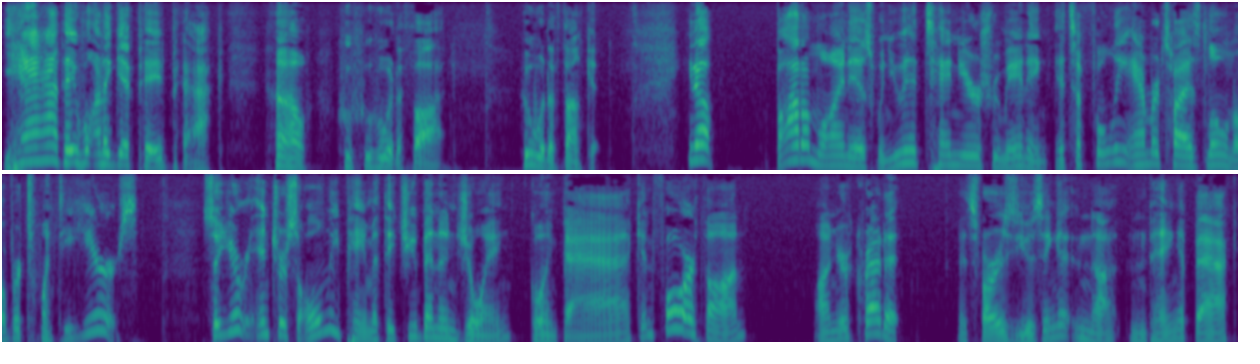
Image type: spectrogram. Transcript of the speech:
Yeah, they want to get paid back. Oh, who, who would have thought? Who would have thunk it? You know, Bottom line is when you hit 10 years remaining, it's a fully amortized loan over 20 years. So your interest only payment that you've been enjoying, going back and forth on, on your credit, as far as using it and not and paying it back,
